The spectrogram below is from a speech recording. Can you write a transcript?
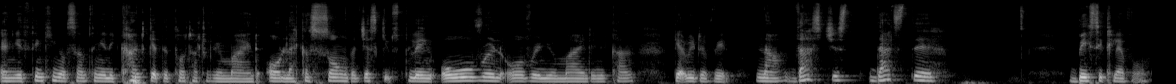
and you're thinking of something and you can't get the thought out of your mind, or like a song that just keeps playing over and over in your mind and you can't get rid of it. Now, that's just that's the basic level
